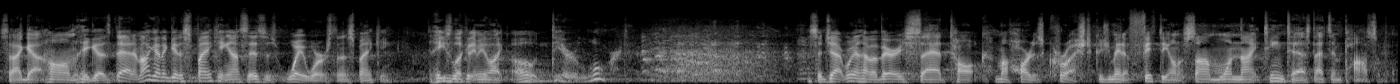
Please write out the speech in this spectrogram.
So I got home and he goes, Dad, am I going to get a spanking? I said, This is way worse than a spanking. And he's looking at me like, Oh, dear Lord. I said, Jack, we're going to have a very sad talk. My heart is crushed because you made a 50 on a Psalm 119 test. That's impossible.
